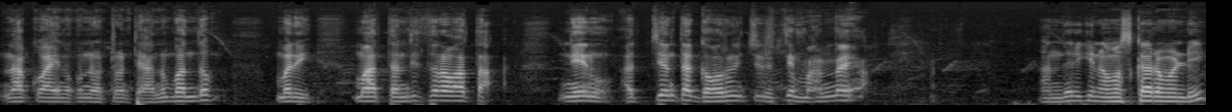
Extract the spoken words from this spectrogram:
నాకు ఆయనకున్నటువంటి అనుబంధం. మరి మా తండ్రి తర్వాత నేను అత్యంత గౌరవించిన వ్యక్తి మా అన్నయ్య. అందరికీ నమస్కారం అండి.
